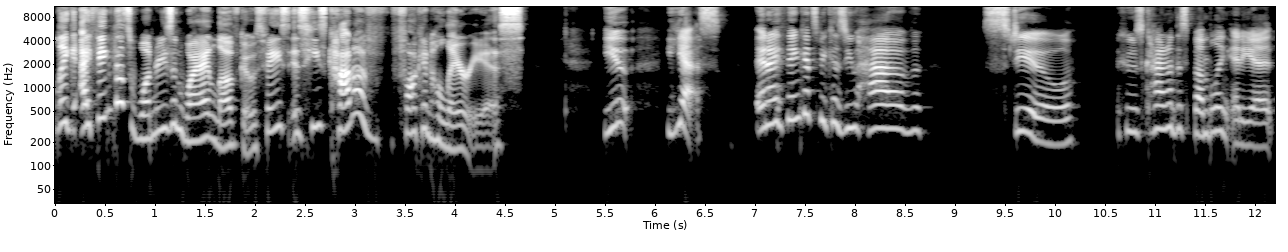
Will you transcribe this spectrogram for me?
Like I think that's one reason why I love Ghostface is he's kind of fucking hilarious. You yes. And I think it's because you have Stu, who's kind of this bumbling idiot.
